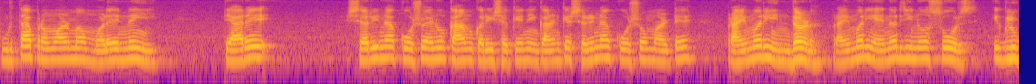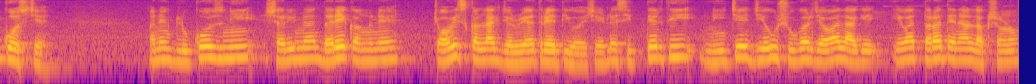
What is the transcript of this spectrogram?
પૂરતા પ્રમાણમાં મળે નહીં, ત્યારે શરીરના કોષો એનું કામ કરી શકે નહીં. કારણ કે શરીરના કોષો માટે પ્રાઇમરી ઈંધણ, પ્રાઇમરી એનર્જીનો સોર્સ એ ગ્લુકોઝ છે. અને ગ્લુકોઝની શરીરના દરેક અંગને ચોવીસ કલાક જરૂરિયાત રહેતી હોય છે. એટલે સિત્તેરથી નીચે જેવું શુગર જવા લાગે એવા તરત એના લક્ષણો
